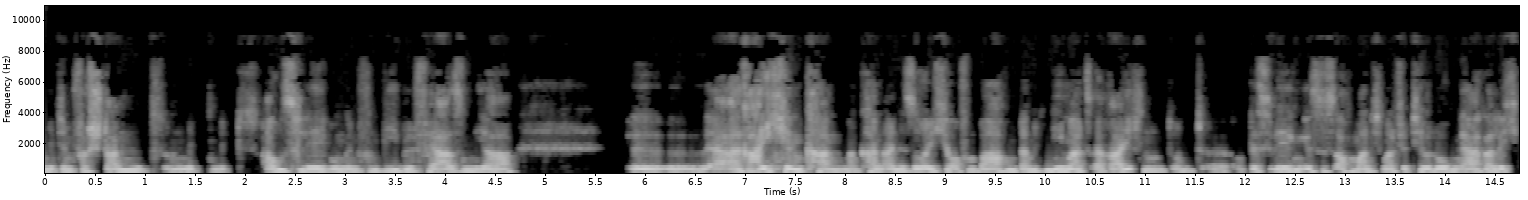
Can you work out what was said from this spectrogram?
mit dem Verstand und mit, mit Auslegungen von Bibelversen ja äh, erreichen kann. Man kann eine solche Offenbarung damit niemals erreichen und, und, äh, und deswegen ist es auch manchmal für Theologen ärgerlich,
